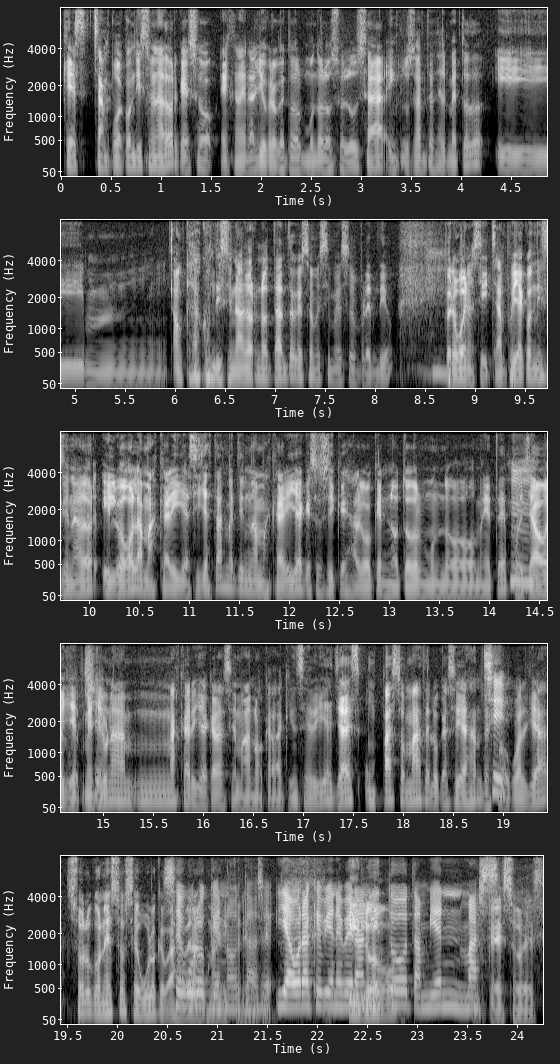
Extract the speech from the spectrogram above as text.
que es champú acondicionador, que eso en general yo creo que todo el mundo lo suele usar, incluso antes del método. Y mm, aunque el acondicionador no tanto, que eso sí me sorprendió. Pero bueno, sí, champú y acondicionador. Y luego la mascarilla. Si ya estás metiendo una mascarilla, que eso sí que es algo que no todo el mundo mete, pues ya, oye, meter una mascarilla cada semana o cada 15 días ya es un paso más de lo que hacías antes. Con lo cual ya, solo con eso seguro que vas a ver que notas. Y ahora que viene veranito, también más. Que eso es,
